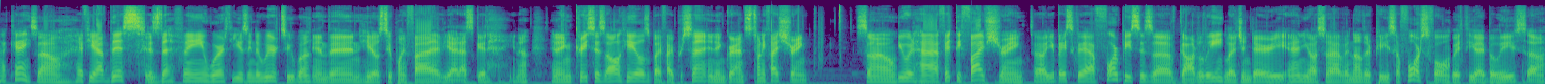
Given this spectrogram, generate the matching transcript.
Okay, so if you have this, it is definitely worth using the Weird Tuba. And then heals 2.5, yeah, that's good, you know. And it increases all heals by 5% and then grants 25 strength. So you would have 55 strength. So you basically have four pieces of godly, legendary, and you also have another piece of forceful with you, I believe. So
